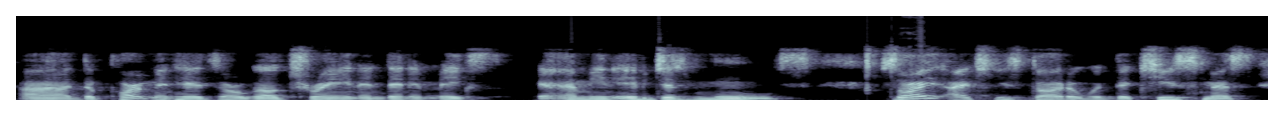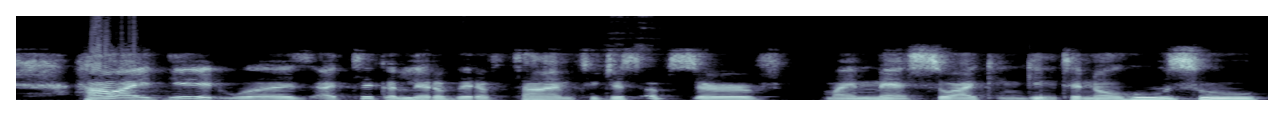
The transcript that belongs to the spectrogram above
uh, department heads are well trained, and then it makes, I mean, it just moves. So I actually started with the chief's mess. How I did it was I took a little bit of time to just observe my mess so I can get to know who's who,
